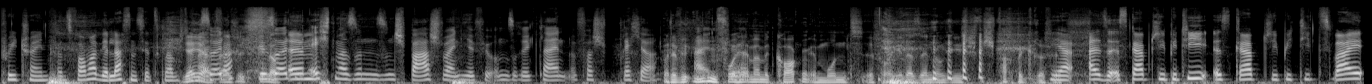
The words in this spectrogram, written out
Pre-Trained Transformer. Wir lassen es jetzt, glaube ich, Ja, ja, dabei. Soll- das ist, Wir genau. sollten Ähm, echt mal so ein, so ein Sparschwein hier für unsere kleinen Versprecher. Oder wir üben einführen. vorher immer mit Korken im Mund äh, vor jeder Sendung die Fachbegriffe. Ja, also es gab GPT, es gab GPT-2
